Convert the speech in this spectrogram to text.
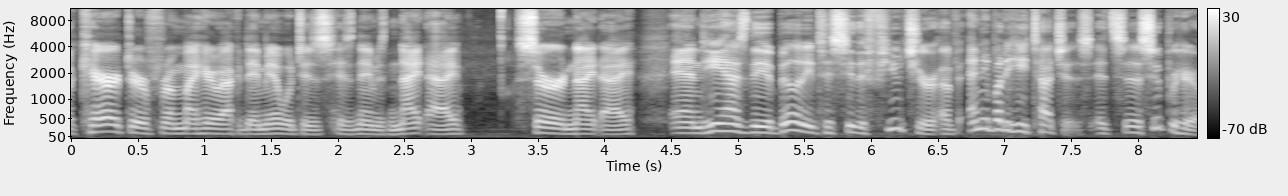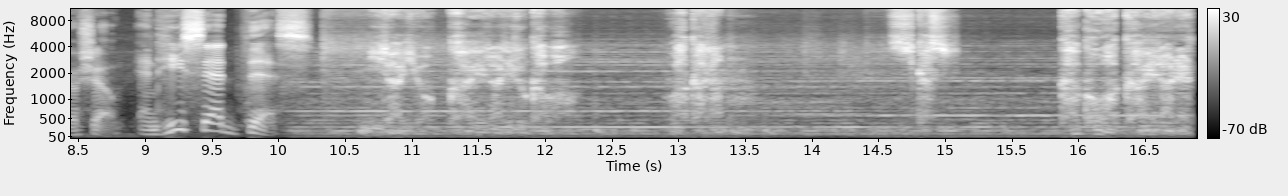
a character from My Hero Academia, which is his name is Night Eye. Sir Night Eye, and he has the ability to see the future of anybody he touches. It's a superhero show. And he said this 未来を変えられるかはわからぬしかし過去は変えられる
